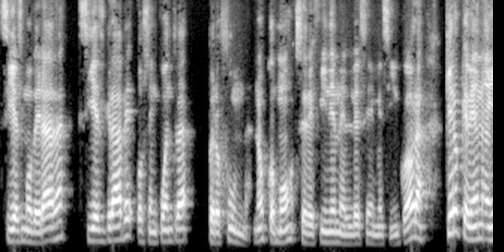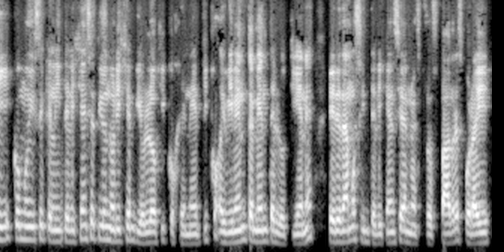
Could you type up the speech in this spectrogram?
si es moderada, si es grave o se encuentra profunda, ¿no? Como se define en el DSM-5. Ahora, quiero que vean ahí cómo dice que la inteligencia tiene un origen biológico genético, evidentemente lo tiene, heredamos inteligencia de nuestros padres, por ahí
